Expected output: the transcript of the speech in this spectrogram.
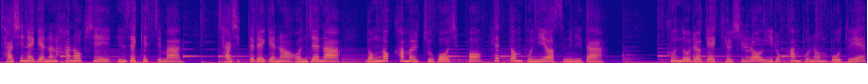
자신에게는 한없이 인색했지만 자식들에게는 언제나 넉넉함을 주고 싶어 했던 분이었습니다. 그 노력의 결실로 이룩한 분은 모두의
